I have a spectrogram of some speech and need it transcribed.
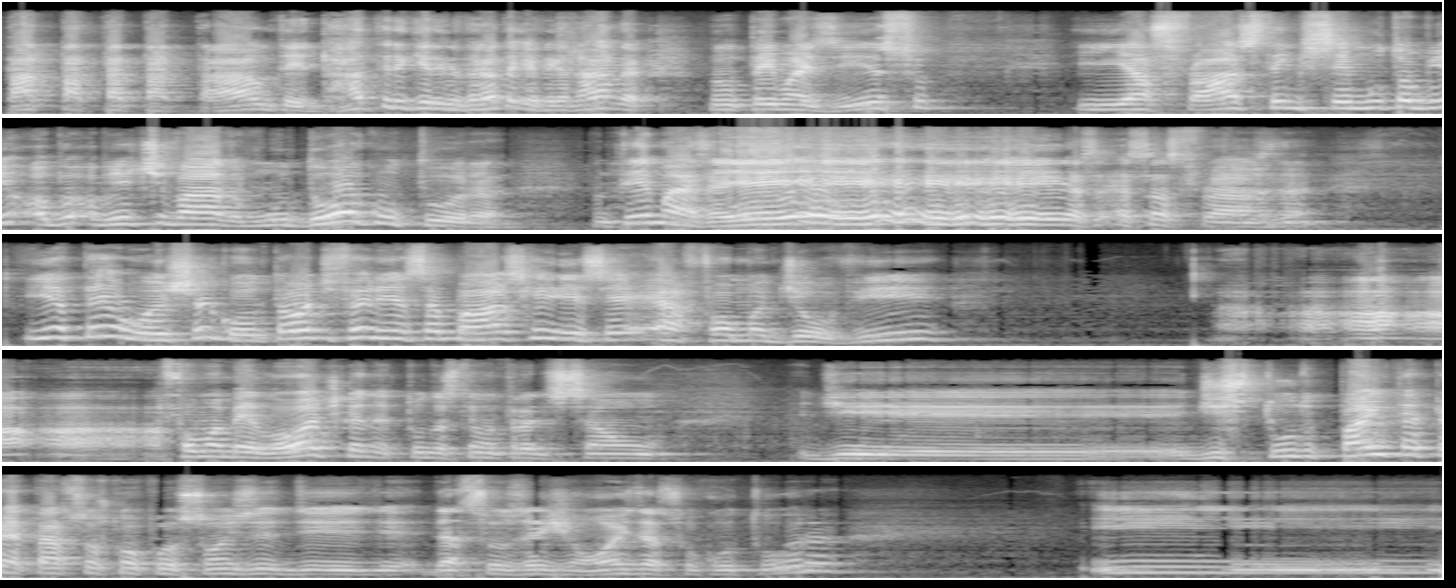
Tá, tá, tá, tá, tá, não tem nada, não tem mais isso. E as frases têm que ser muito ob objetivadas. Mudou a cultura. Não tem mais essas frases, né? E até hoje chegou. Então a diferença básica é essa, é a forma de ouvir a, a, a, forma melódica, né, todas têm uma tradição de, de estudo para interpretar suas composições de, de, das suas regiões, da sua cultura. E,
